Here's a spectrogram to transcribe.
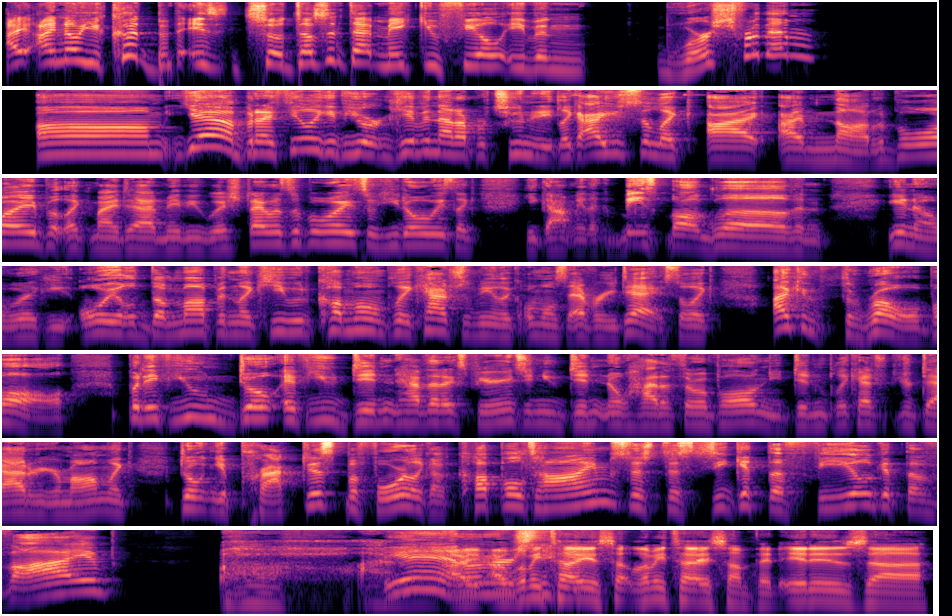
I, I know you could, but is so doesn't that make you feel even worse for them? Um, yeah, but I feel like if you were given that opportunity, like I used to like I I'm not a boy, but like my dad maybe wished I was a boy, so he'd always like he got me like a baseball glove and you know, like he oiled them up and like he would come home and play catch with me like almost every day. So like I can throw a ball, but if you don't if you didn't have that experience and you didn't know how to throw a ball and you didn't play catch with your dad or your mom, like don't you practice before like a couple times just to see get the feel, get the vibe? Oh, I- Yeah, I don't let me tell you. so- Let me tell you something. It is. uh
